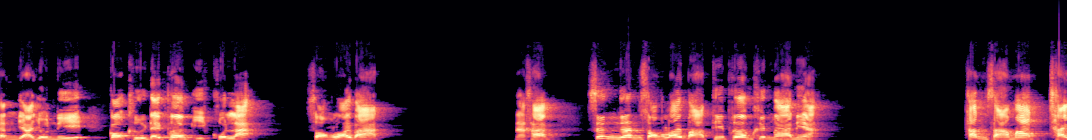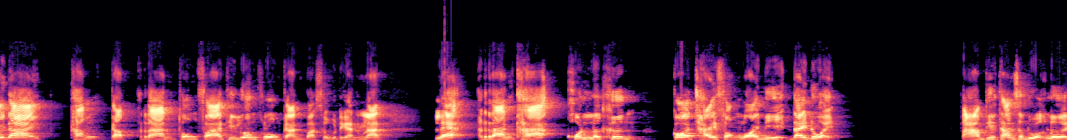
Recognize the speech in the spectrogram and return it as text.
กันยายนนี้ก็คือได้เพิ่มอีกคนละ 200 บาทนะครับ ซึ่งเงิน 200 บาทที่เพิ่มขึ้นมาเนี่ยท่านสามารถใช้ได้ทั้งกับร้านธงฟ้าที่ร่วมโครงการบัตรสวัสดิการแห่งรัฐ และร้านค้าคนละครึ่งก็ใช้ 200 นี้ได้ด้วย ตามที่ท่านสะดวกเลย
